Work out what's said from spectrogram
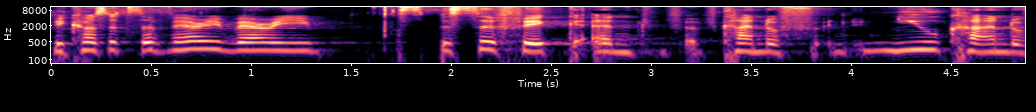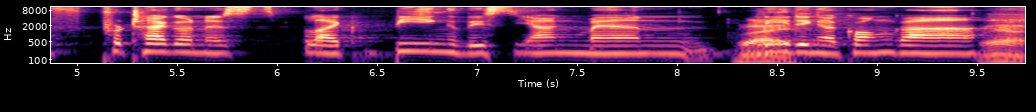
Because it's a very, very specific and kind of new kind of protagonist, like being this young man Right. leading a conga, Yeah.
